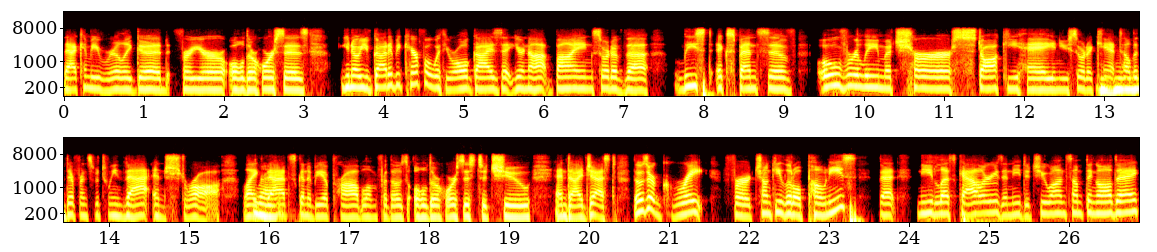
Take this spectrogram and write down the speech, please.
that can be really good for your older horses. You know, you've got to be careful with your old guys that you're not buying sort of the least expensive overly mature, stocky hay, and you sort of can't mm-hmm. tell the mm-hmm. difference between that and straw. Like right. that's going to be a problem for those older horses to chew and digest. Those are great for chunky little ponies that need less calories and need to chew on something all day.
